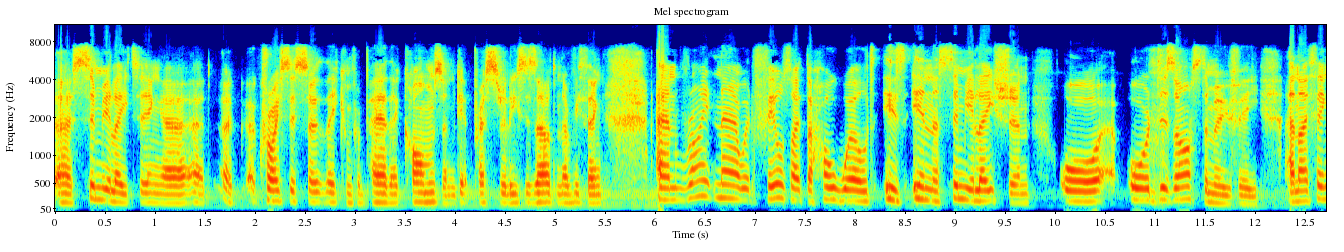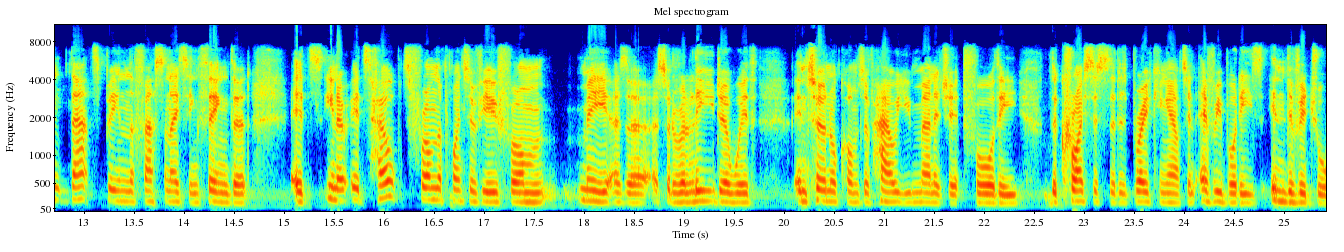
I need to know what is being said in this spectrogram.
uh, simulating a, a, a, crisis so that they can prepare their comms and get press releases out and everything. And right now, it feels like the whole world is in a simulation or or a disaster movie. And I think that's been the fascinating thing that it's you know it's helped from the point of view from me as a, a, sort of a leader with internal comms of how you manage it for the the crisis that is breaking out in everybody's individual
